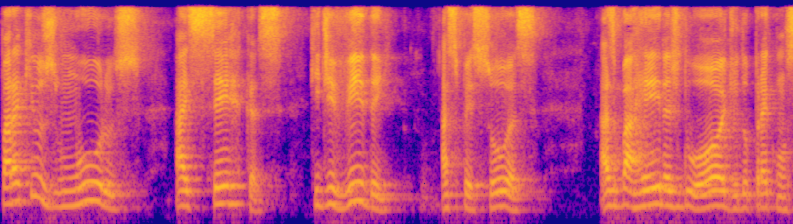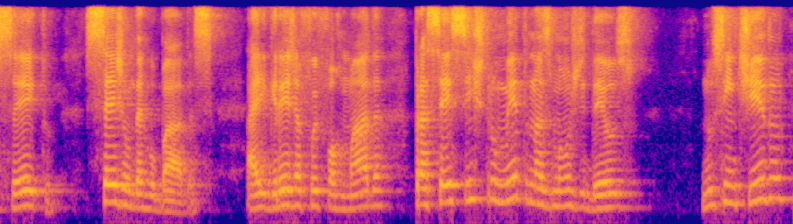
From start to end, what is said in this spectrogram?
para que os muros, as cercas que dividem as pessoas, as barreiras do ódio, do preconceito, sejam derrubadas. A igreja foi formada para ser esse instrumento nas mãos de Deus, no sentido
